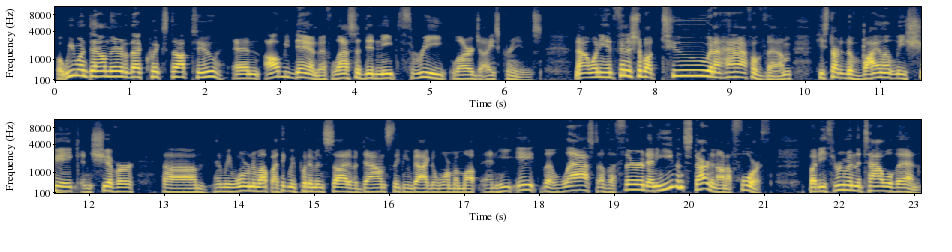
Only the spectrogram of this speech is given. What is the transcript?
But we went down there to that quick stop too, and I'll be damned if Lasse didn't eat three large ice creams. Now, when he had finished about two and a half of them, he started to violently shake and shiver um, and we warmed him up. I think we put him inside of a down sleeping bag to warm him up. And he ate the last of the third, and he even started on a fourth, but he threw in the towel then.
